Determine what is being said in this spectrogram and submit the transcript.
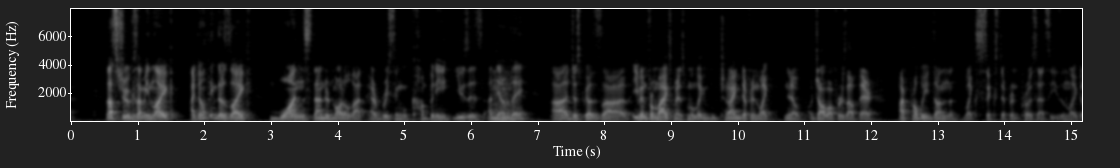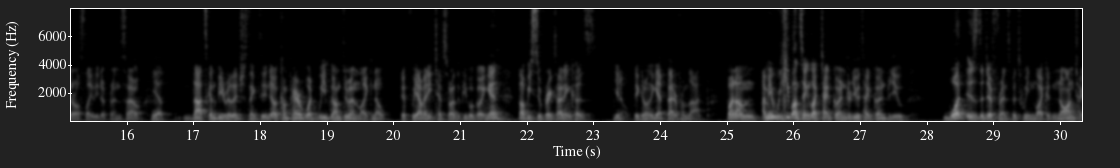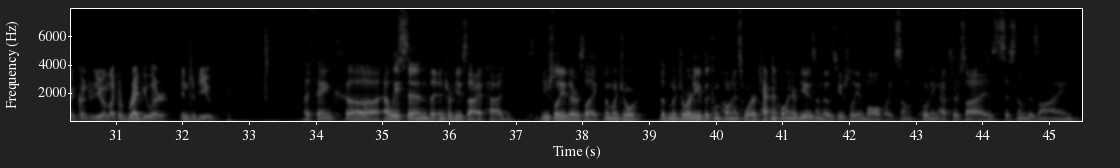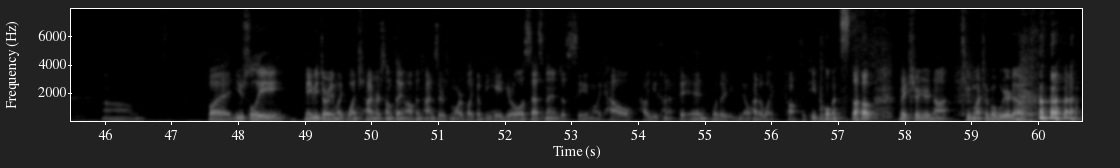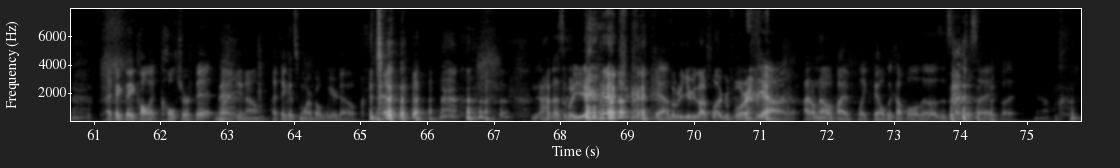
that's true. Because I mean, like, I don't think there's like one standard model that every single company uses at the end of the day. Uh, just because, uh, even from my experience, from like trying different like you know job offers out there, I've probably done like six different processes, and like they're all slightly different. So Yep. That's going to be really interesting to you know compare what we've gone through and like you know if we have any tips for other people going in that'll be super exciting because you know they can only get better from that but um i mean we keep on saying like technical interview technical interview what is the difference between like a non-technical interview and like a regular interview I think uh, at least in the interviews I've had, usually there's like the major the majority of the components were technical interviews, and those usually involve like some coding exercise, system design. Um, but usually, maybe during like lunchtime or something, oftentimes there's more of like a behavioral assessment, and just seeing like how how you kind of fit in, whether you know how to like talk to people and stuff. Make sure you're not too much of a weirdo. I think they call it culture fit, but you know, I think it's more of a weirdo. check. has somebody has somebody give you that flag before yeah, I don't know if I've like failed a couple of those. It's tough to say, but.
